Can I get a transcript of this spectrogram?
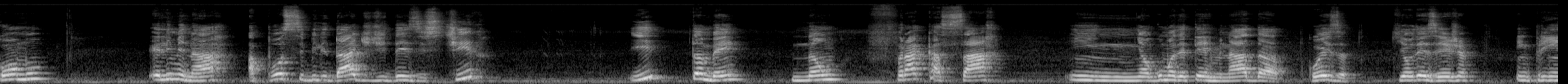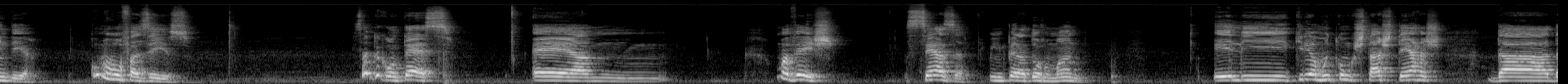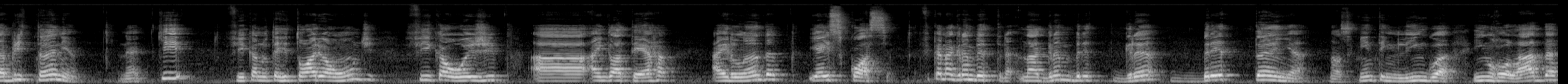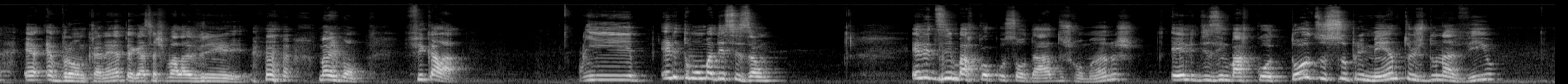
como eliminar a possibilidade de desistir e também não fracassar em alguma determinada coisa que eu deseja empreender. Como eu vou fazer isso? Sabe o que acontece? É, hum, uma vez, César, o imperador romano, ele queria muito conquistar as terras da, da Britânia, né, que fica no território aonde fica hoje a, a Inglaterra, a Irlanda e a Escócia. Fica na Grã-Bretanha. Na Grã Grã-Bretanha. Nossa, quem tem língua enrolada é, é bronca, né? Pegar essas palavrinhas aí. Mas bom, fica lá. E ele tomou uma decisão. Ele desembarcou com os soldados romanos, ele desembarcou todos os suprimentos do navio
